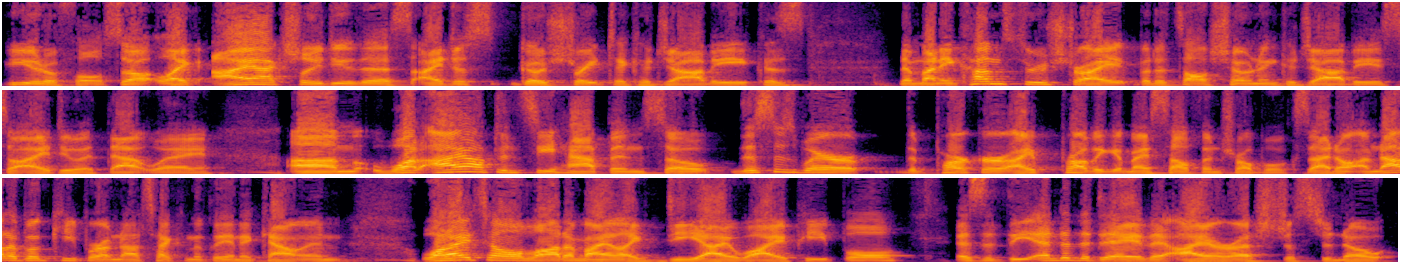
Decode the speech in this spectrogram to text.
Beautiful. So, like, I actually do this. I just go straight to Kajabi because the money comes through Stripe, but it's all shown in Kajabi. So I do it that way. Um, what I often see happen, so this is where the Parker, I probably get myself in trouble because I don't, I'm not a bookkeeper, I'm not technically an accountant. What I tell a lot of my like DIY people is at the end of the day, the IRS just to know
